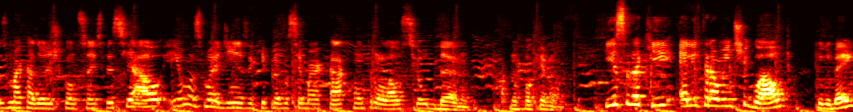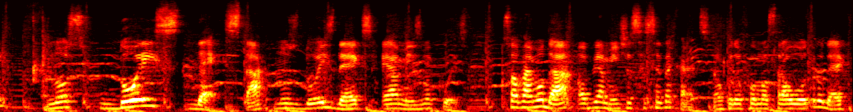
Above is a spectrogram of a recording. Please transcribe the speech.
os marcadores de condição especial e umas moedinhas aqui para você marcar, controlar o seu dano no Pokémon. Isso daqui é literalmente igual, tudo bem? Nos dois decks, tá? Nos dois decks é a mesma coisa. Só vai mudar, obviamente, as 60 cartas. Então quando eu for mostrar o outro deck,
